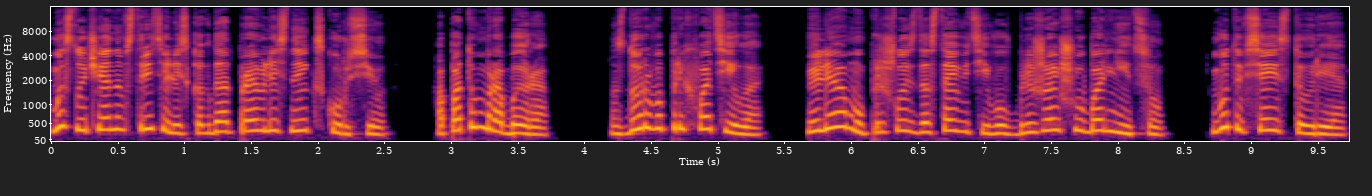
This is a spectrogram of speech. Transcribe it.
Мы случайно встретились, когда отправились на экскурсию. А потом Робера. Здорово прихватило. Элиаму пришлось доставить его в ближайшую больницу. Вот и вся история.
